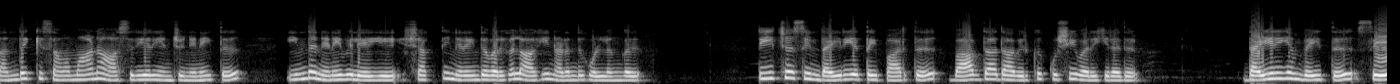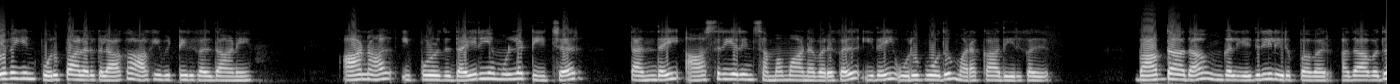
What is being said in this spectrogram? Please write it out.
தந்தைக்கு சமமான ஆசிரியர் என்று நினைத்து இந்த நினைவிலேயே சக்தி நிறைந்தவர்கள் ஆகி நடந்து கொள்ளுங்கள். டீச்சர்ஸின் தைரியத்தை பார்த்து பாப்தாதாவிற்கு குஷி வருகிறது. தைரியம் வைத்து சேவையின் பொறுப்பாளர்களாக ஆகிவிட்டீர்கள் தானே ஆனால் இப்பொழுது தைரியமுள்ள டீச்சர் தந்தை ஆசிரியரின் சமமானவர்கள் இதை ஒருபோதும் மறக்காதீர்கள். பாப்தாதா உங்கள் எதிரில் இருப்பவர் அதாவது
